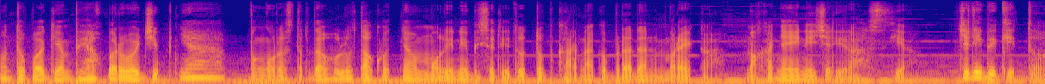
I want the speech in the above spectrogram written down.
Untuk bagian pihak berwajibnya, pengurus terdahulu takutnya mall ini bisa ditutup karena keberadaan mereka. Makanya ini jadi rahasia. Jadi begitu.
